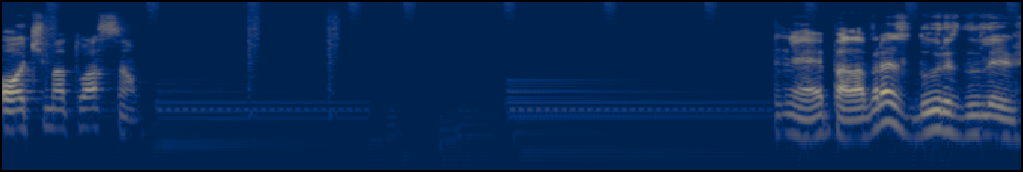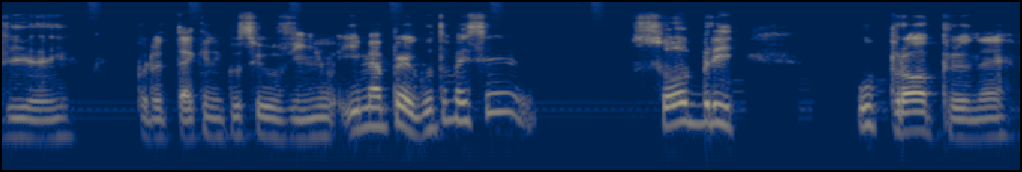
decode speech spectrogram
ótima atuação. É, palavras duras do Levi aí para o técnico Silvinho. E minha pergunta vai ser sobre o próprio, né?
